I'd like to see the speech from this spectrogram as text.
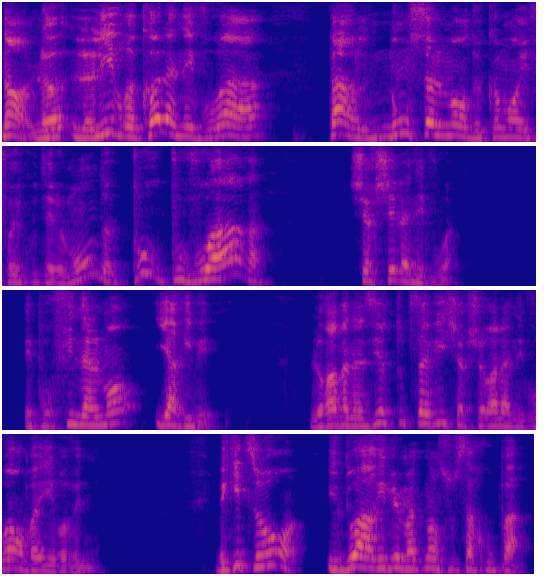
Non, le, livre Kol parle non seulement de comment il faut écouter le monde pour pouvoir chercher la névoie et pour finalement y arriver. Le Rav Nazir, toute sa vie, cherchera la névoie, on va y revenir. Mais Kitsour, il doit arriver maintenant sous sa choupa.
